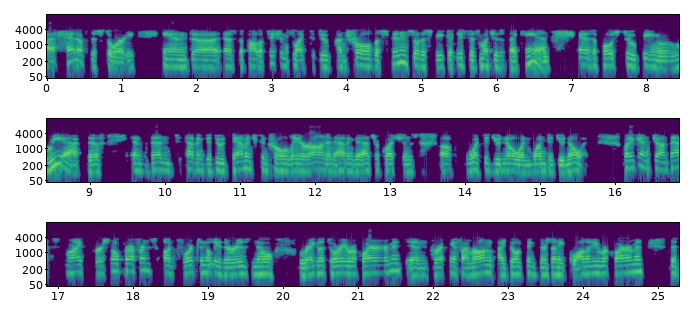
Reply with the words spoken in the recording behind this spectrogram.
ahead of the story and, uh, as the politicians like to do, control the spin, so to speak, at least as much as I can, as opposed to being reactive and then having to do damage control later on and having to answer questions of what did you know and when did you know it. But again, John, that's my personal preference. Unfortunately, there is no regulatory requirement. And correct me if I'm wrong, I don't think there's any quality requirement that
